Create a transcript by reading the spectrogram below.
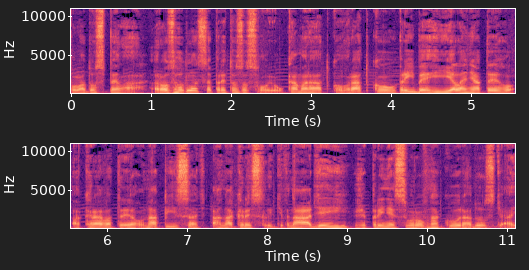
bola dospelá. Rozhodla sa preto so svojou kamarátkou Radkou príbehy jeleniatého a kravatého napísať a nakresliť v nádeji, že prinesú rovnakú radosť aj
